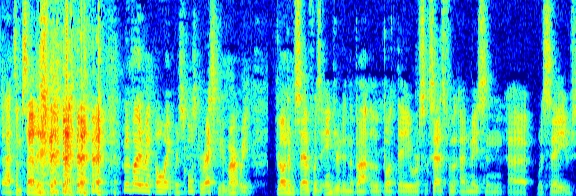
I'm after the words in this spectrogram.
That's himself. we'll invite him in. Oh, wait, we're supposed to rescue him, aren't we? Blood himself was injured in the battle, but they were successful and Mason uh, was saved.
